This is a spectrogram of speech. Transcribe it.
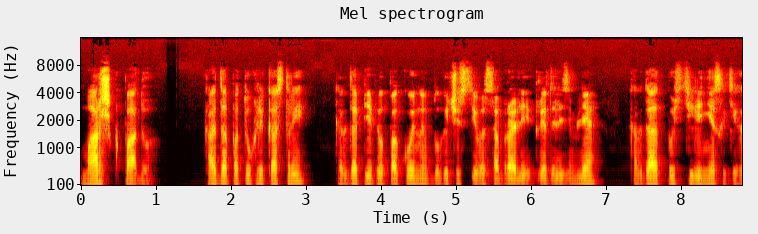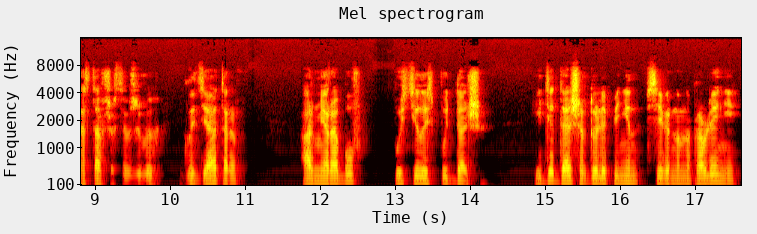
Марш к паду. Когда потухли костры, когда пепел покойных благочестиво собрали и предали земле, когда отпустили нескольких оставшихся в живых гладиаторов, армия рабов пустилась в путь дальше. Идя дальше вдоль Апеннин в северном направлении,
